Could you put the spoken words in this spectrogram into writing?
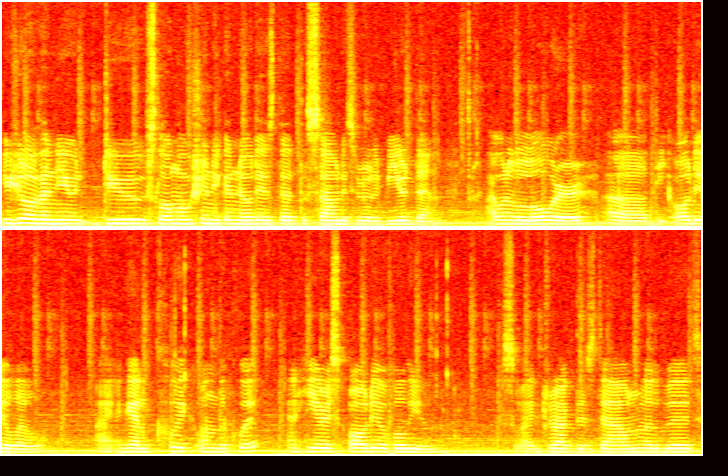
Usually when you do slow motion you can notice that the sound is really weird then. I want to lower uh, the audio level. I again click on the clip and here is audio volume. So I drag this down a little bit.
